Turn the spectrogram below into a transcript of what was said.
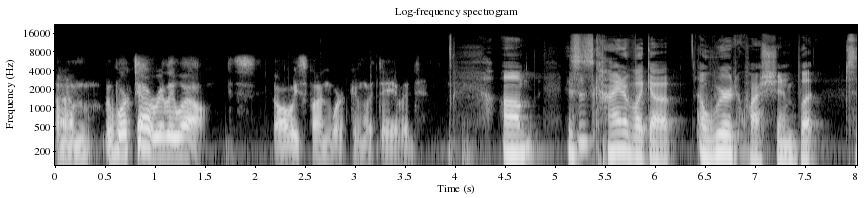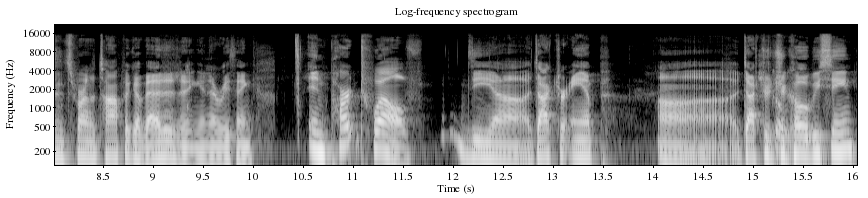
um, it worked out really well. It's always fun working with David. Um, this is kind of like a, a weird question, but since we're on the topic of editing and everything, in part 12, the uh, Dr. Amp, uh, Dr. Jacoby scene,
